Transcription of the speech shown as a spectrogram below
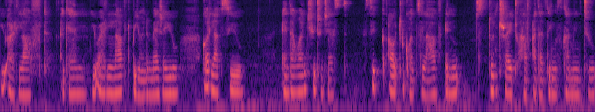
You are loved. Again, you are loved beyond measure. You, God loves you, and I want you to just seek out God's love and don't try to have other things coming to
